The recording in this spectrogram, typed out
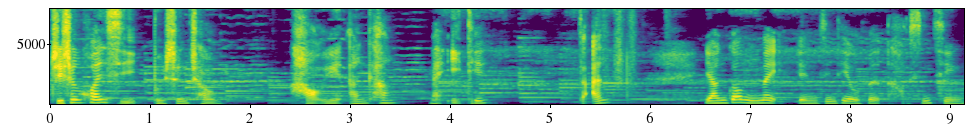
只生欢喜不生愁，好运安康每一天。早安，阳光明媚，愿你今天有份好心情。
